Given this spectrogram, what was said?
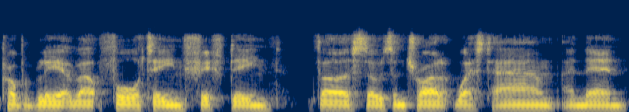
probably at about 14, 15. First, I was on trial at West Ham and then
